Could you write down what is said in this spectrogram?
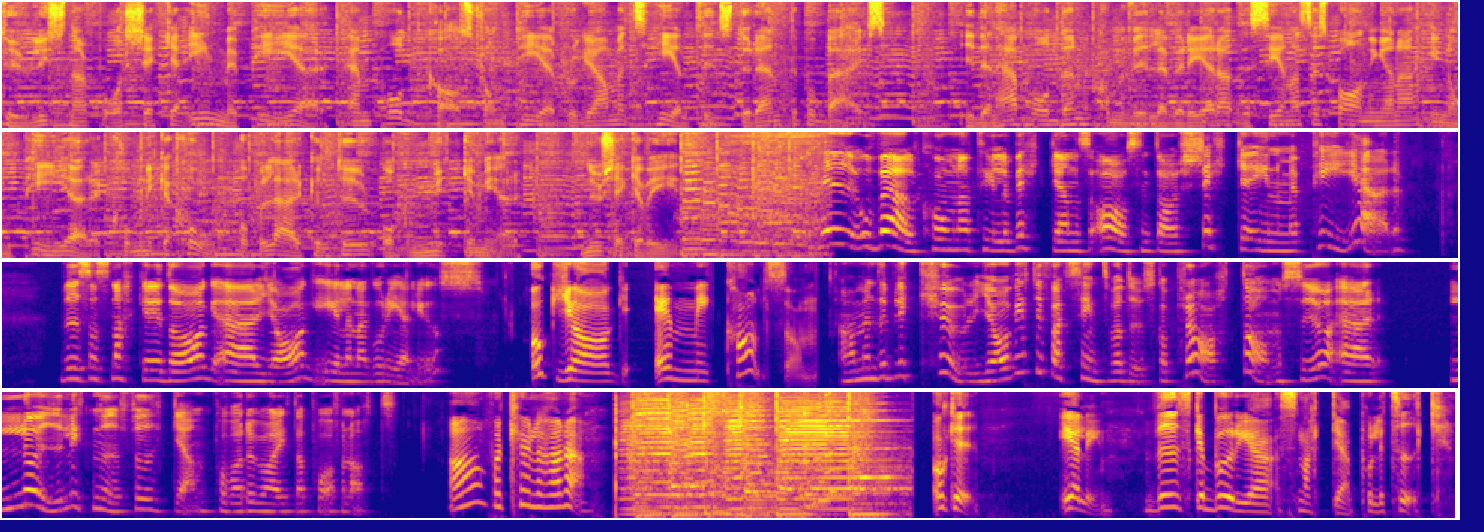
Du lyssnar på Checka in med PR, en podcast från PR-programmets heltidsstudenter på Bergs. I den här podden kommer vi leverera de senaste spaningarna inom PR, kommunikation, populärkultur och mycket mer. Nu checkar vi in. Hej och välkomna till veckans avsnitt av Checka in med PR. Vi som snackar idag är jag, Elena Gorelius. Och jag, Emmy Karlsson. Ja men det blir kul. Jag vet ju faktiskt inte vad du ska prata om så jag är löjligt nyfiken på vad du har hittat på för något. Ja, vad kul att höra. Okej, Elin. Vi ska börja snacka politik.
